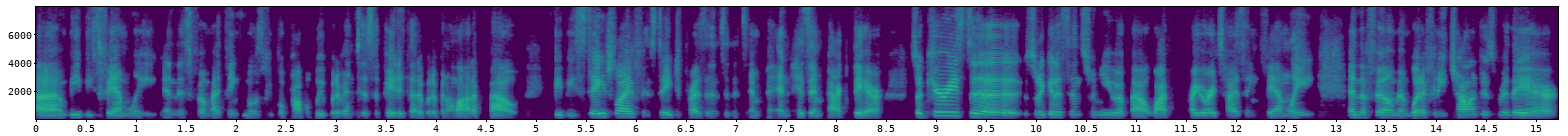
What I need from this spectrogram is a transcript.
uh, BeBe's family in this film. I think most people probably would have anticipated that it would have been a lot about BeBe's stage life and stage presence and, its imp- and his impact there. So curious to sort of get a sense from you about why prioritizing family in the film and what if any challenges were there?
